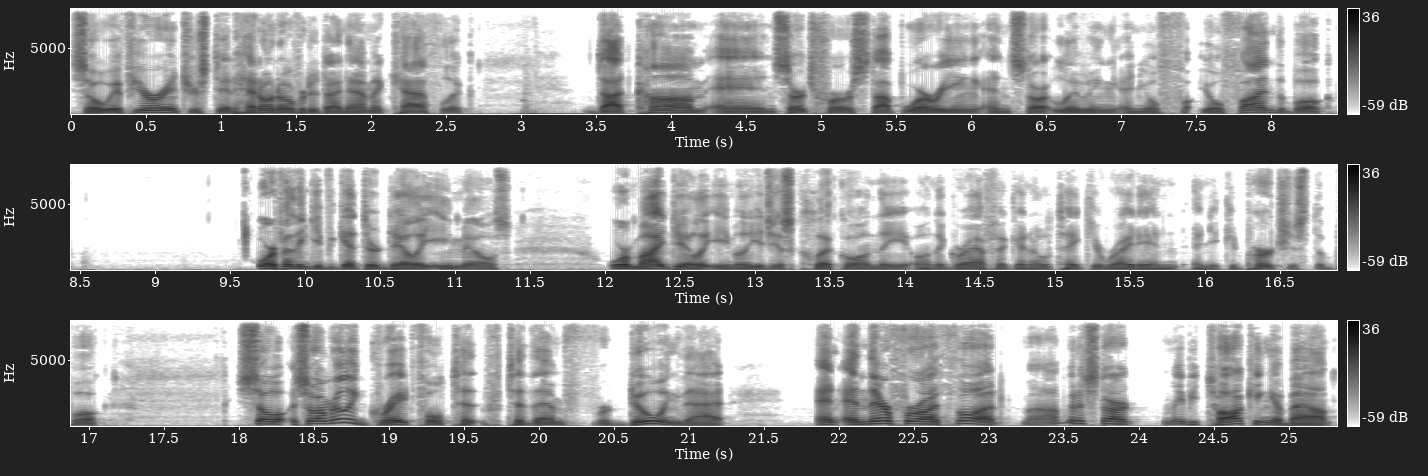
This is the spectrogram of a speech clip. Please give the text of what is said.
So if you're interested, head on over to dynamiccatholic.com and search for Stop Worrying and Start Living and you'll you'll find the book. Or if I think if you get their daily emails or my daily email, you just click on the on the graphic and it'll take you right in and you can purchase the book. So so I'm really grateful to to them for doing that. And and therefore I thought I'm going to start maybe talking about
